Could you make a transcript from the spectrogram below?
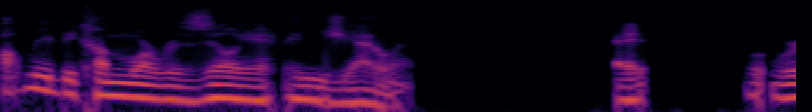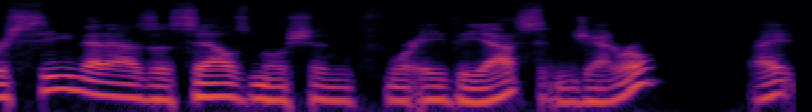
help me become more resilient in general. Right? We're seeing that as a sales motion for AVS in general, right?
